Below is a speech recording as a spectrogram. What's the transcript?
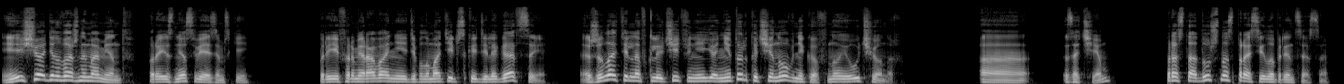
И еще один важный момент, произнес Вяземский. При формировании дипломатической делегации желательно включить в нее не только чиновников, но и ученых. А зачем? Простодушно спросила принцесса.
